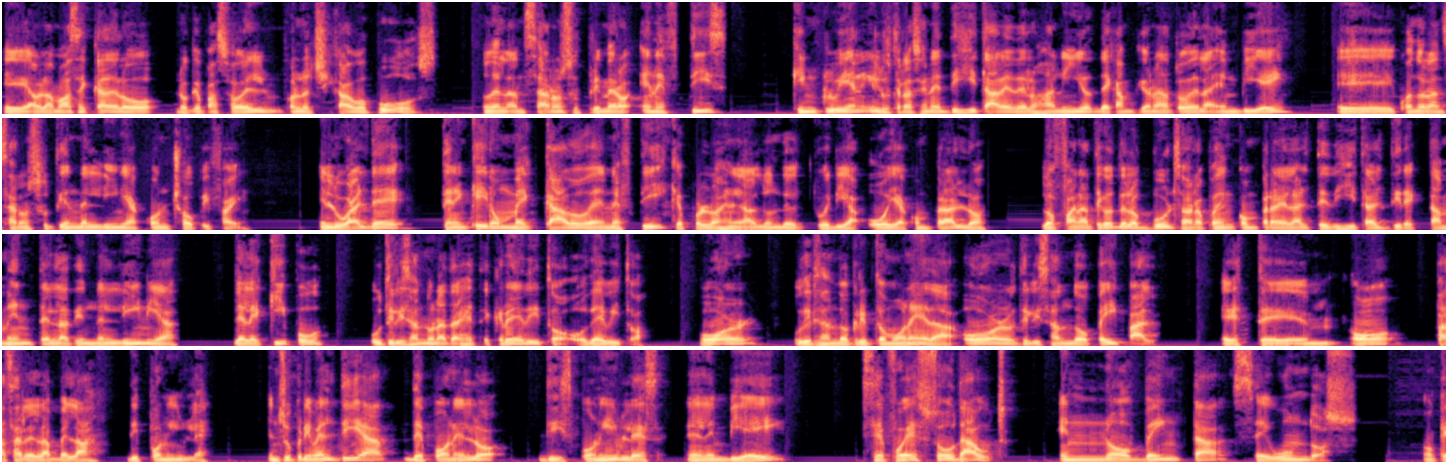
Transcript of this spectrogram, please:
Eh, hablamos acerca de lo, lo que pasó con los Chicago Bulls, donde lanzaron sus primeros NFTs que incluyen ilustraciones digitales de los anillos de campeonato de la NBA eh, cuando lanzaron su tienda en línea con Shopify. En lugar de tener que ir a un mercado de NFT, que por lo general donde tú irías hoy a comprarlo, los fanáticos de los Bulls ahora pueden comprar el arte digital directamente en la tienda en línea del equipo utilizando una tarjeta de crédito o débito, o utilizando criptomoneda, o utilizando PayPal, este, o las velas disponibles. En su primer día de ponerlo disponibles en el NBA, se fue sold out en 90 segundos. ¿Ok?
